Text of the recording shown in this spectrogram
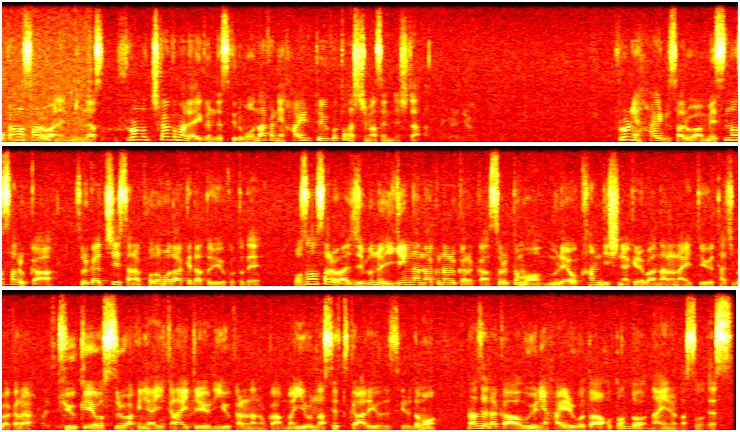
他の猿はねみんな風呂の近くまでは行くんですけども中に入るということはしませんでした。風呂に入る猿はメスの猿かそれから小さな子供だけだということでオスの猿は自分の威厳がなくなるからかそれとも群れを管理しなければならないという立場から休憩をするわけにはいかないという理由からなのか、まあ、いろんな説があるようですけれどもなぜだかお湯に入ることはほとんどないのだそうです。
